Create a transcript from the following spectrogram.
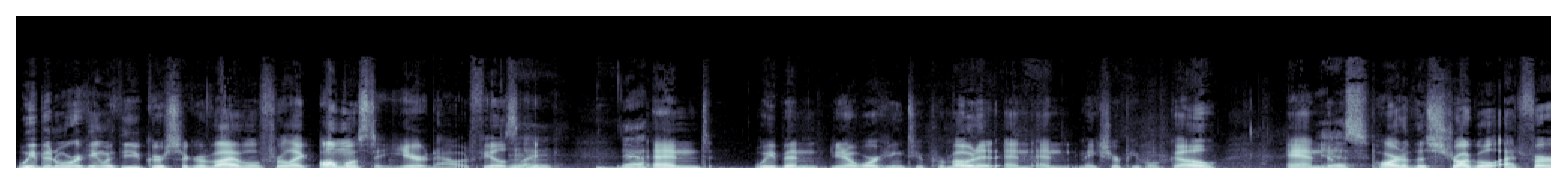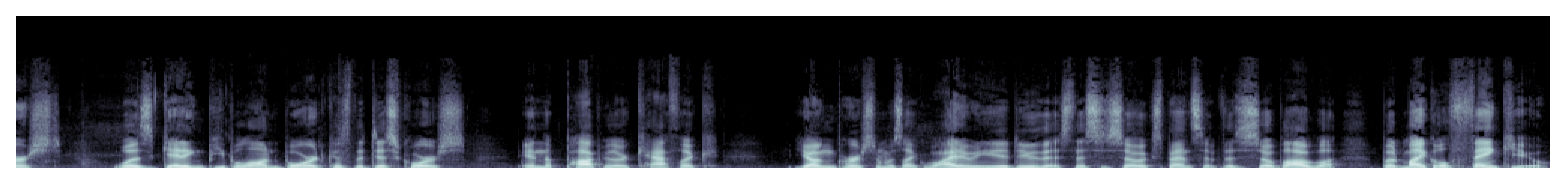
We've been working with the Eucharistic Revival for like almost a year now. It feels Mm-hmm. like, yeah. and we've been, you know, working to promote it and and make sure people go. And Yes. part of the struggle at first was getting people on board because the discourse in the popular Catholic young person was like, "Why do we need to do this? This is so expensive. This is so blah blah blah." But Michael, thank you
